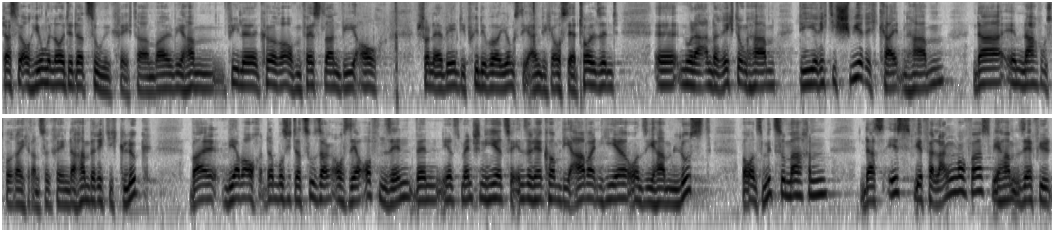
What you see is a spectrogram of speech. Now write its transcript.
dass wir auch junge Leute dazugekriegt haben, weil wir haben viele Chöre auf dem Festland, wie auch schon erwähnt, die Friedeburger Jungs, die eigentlich auch sehr toll sind, äh, nur eine andere Richtung haben, die richtig Schwierigkeiten haben, da im Nachwuchsbereich ranzukriegen. Da haben wir richtig Glück, weil wir aber auch, da muss ich dazu sagen, auch sehr offen sind, wenn jetzt Menschen hier zur Insel herkommen, die arbeiten hier und sie haben Lust, bei uns mitzumachen. Das ist, wir verlangen auch was, wir haben sehr viel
